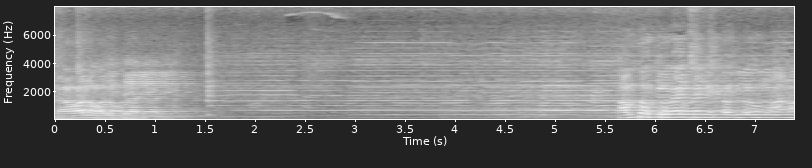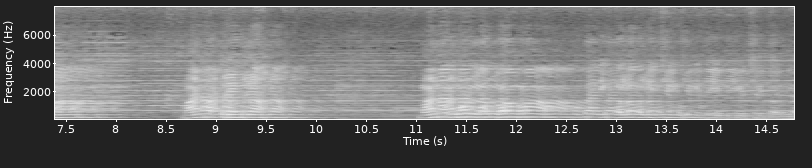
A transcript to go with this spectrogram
ગાવાનો હોય ત્યારે આમ તો કહેવાય છે કે કવિઓ માના માના પ્રેમના, માના ગુણ લખવામાં પોતાની કલમ નીચે મૂકી દેવી છે કવિ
